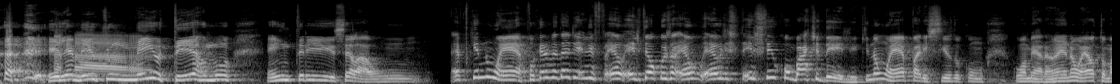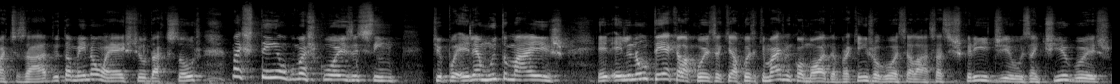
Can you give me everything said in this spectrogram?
Ele é meio que um meio termo entre, sei lá, um é porque não é, porque na verdade ele, é, ele tem uma coisa. É, é, eles têm o combate dele, que não é parecido com o Homem-Aranha, não é automatizado e também não é estilo Dark Souls, mas tem algumas coisas sim. Tipo, ele é muito mais. Ele, ele não tem aquela coisa que é a coisa que mais me incomoda para quem jogou, sei lá, Assassin's Creed, os antigos,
